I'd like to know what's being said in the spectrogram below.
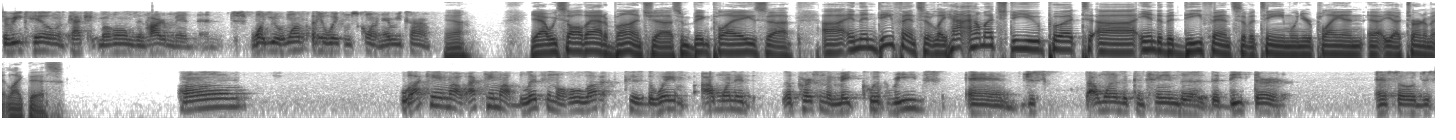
Tyreek Hill and Patrick Mahomes and Hardman, and just one you're one play away from scoring every time. Yeah. Yeah, we saw that a bunch. Uh, some big plays, uh, uh, and then defensively, how, how much do you put uh, into the defense of a team when you're playing a, a tournament like this? Um, well, I came out I came out blitzing a whole lot because the way I wanted the person to make quick reads and just I wanted to contain the the deep third, and so just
